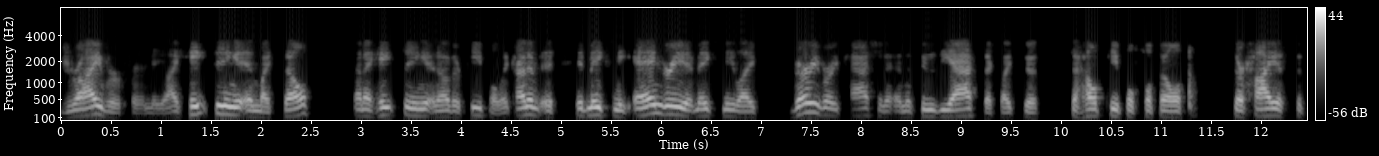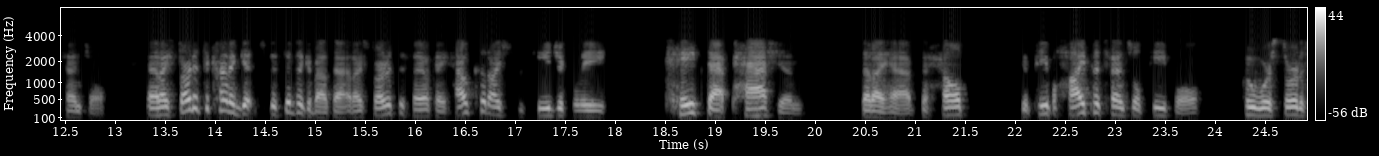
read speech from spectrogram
driver for me. I hate seeing it in myself and I hate seeing it in other people. It kind of, it, it makes me angry. It makes me like very, very passionate and enthusiastic, like to, to help people fulfill their highest potential. And I started to kind of get specific about that. And I started to say, okay, how could I strategically take that passion that I have to help the people, high potential people who were sort of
